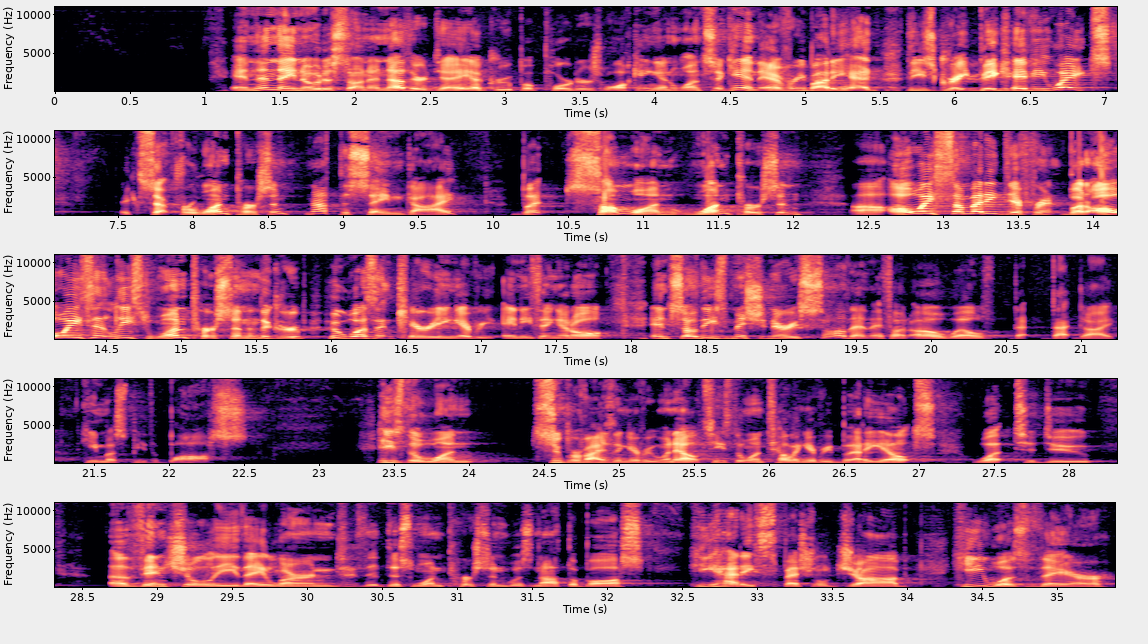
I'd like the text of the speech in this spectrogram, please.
And then they noticed on another day a group of porters walking, and once again, everybody had these great big heavy weights, except for one person, not the same guy, but someone, one person, uh, always somebody different, but always at least one person in the group who wasn't carrying every, anything at all. And so these missionaries saw that and they thought, oh, well, that, that guy, he must be the boss. He's the one supervising everyone else, he's the one telling everybody else what to do. eventually they learned that this one person was not the boss. He had a special job. He was there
